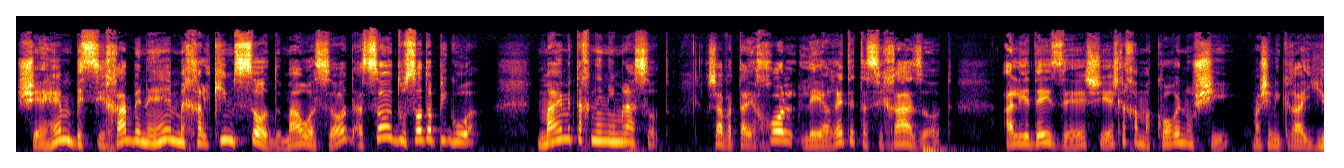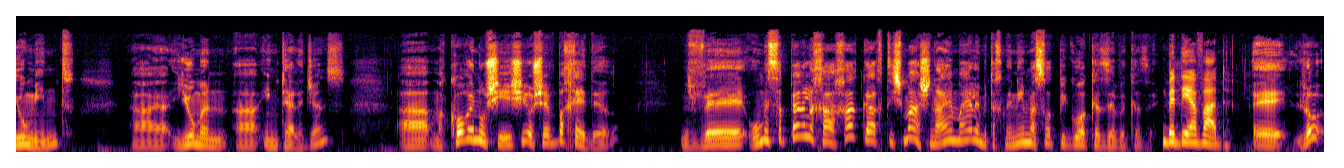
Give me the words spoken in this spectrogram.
שהם בשיחה ביניהם מחלקים סוד. מהו הסוד? הסוד הוא סוד הפיגוע. מה הם מתכננים לעשות? עכשיו, אתה יכול ליירט את השיחה הזאת על ידי זה שיש לך מקור אנושי, מה שנקרא יומינט, ה-Human אה, Intelligence, המקור אנושי שיושב בחדר, והוא מספר לך אחר כך, תשמע, השניים האלה מתכננים לעשות פיגוע כזה וכזה. בדיעבד. אה, לא,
